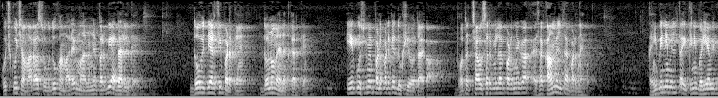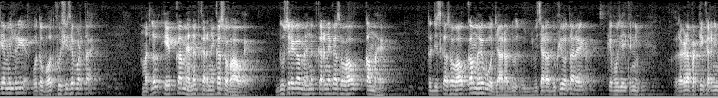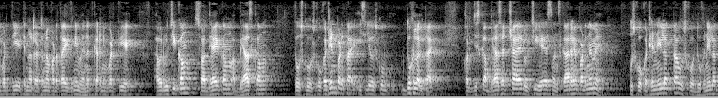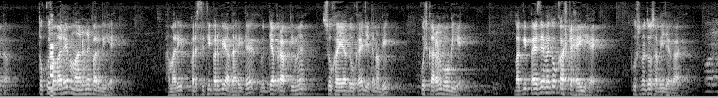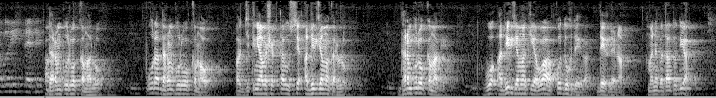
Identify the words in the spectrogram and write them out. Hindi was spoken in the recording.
कुछ कुछ हमारा सुख दुख हमारे मानने पर भी आधारित है। दो विद्यार्थी पढ़ते हैं दोनों मेहनत करते हैं। एक उसमें पढ़ पढ़ के दुखी होता है। बहुत अच्छा अवसर मिला है पढ़ने का ऐसा कहाँ मिलता है पढ़ने को? कहीं भी नहीं मिलता, इतनी बढ़िया विद्या मिल रही है, वो तो बहुत खुशी से पढ़ता है। मतलब एक का मेहनत करने का स्वभाव है, दूसरे का मेहनत करने का स्वभाव कम है। तो जिसका स्वभाव कम है, वो ज़्यादा बेचारा दुखी होता रहेगा कि मुझे इतनी रगड़ा पट्टी करनी पड़ती है, इतना रटना पड़ता है, इतनी मेहनत करनी पड़ती है। अगर रुचि कम, स्वाध्याय कम, अभ्यास कम तो उसको उसको कठिन पड़ता है, इसलिए उसको दुख लगता है। और जिसका अभ्यास अच्छा है, रुचि है, संस्कार है पढ़ने में उसको कठिन नहीं लगता, उसको दुख नहीं लगता। तो कुछ हमारे मानने पर भी है। हमारी परिस्थिति पर भी आधारित है। विद्या प्राप्ति में सुख है या दुख है, जितना भी कुछ कारण वो भी है। बाकी पैसे में तो कष्ट है ही है। उसमें तो सभी जगह है। धर्मपूर्वक कमा लो। पूरा धर्मपूर्वक कमाओ। और जितनी आवश्यकता उससे अधिक जमा कर लो। धर्मपूर्वक कमा के। वो अधिक जमा किया हुआ आपको दुख देगा। देख लेना मैंने बता तो दिया।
